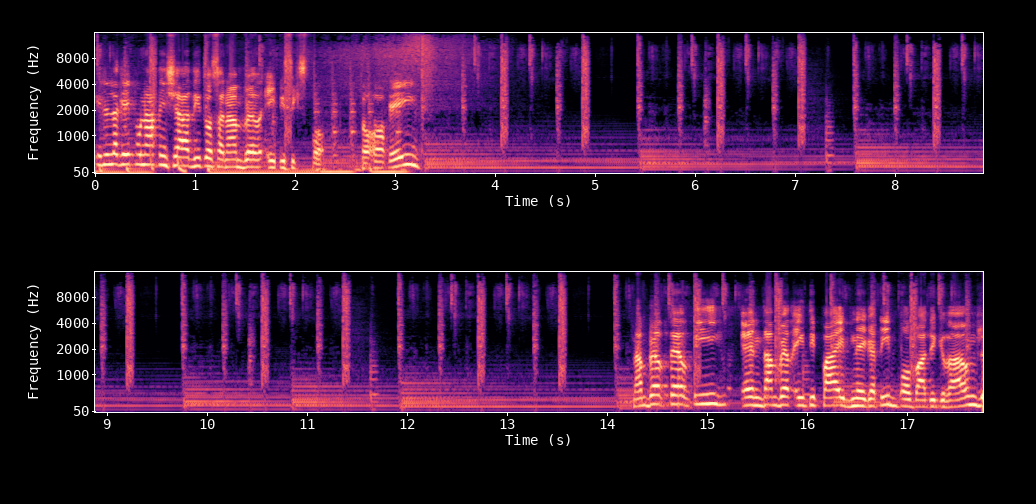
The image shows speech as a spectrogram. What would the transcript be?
Ilalagay po natin siya dito sa number 86 po. So, okay? Number 30 and number 85 negative o body ground.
